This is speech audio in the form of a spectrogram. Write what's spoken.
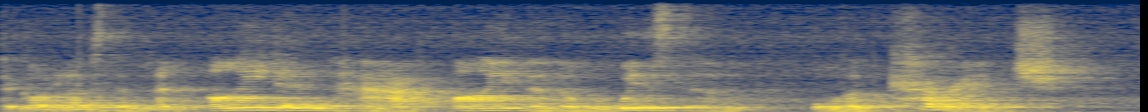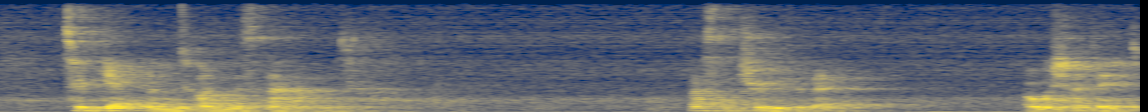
that God loves them. And I don't have either the wisdom or the courage to get them to understand. That's the truth of it. I wish I did.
